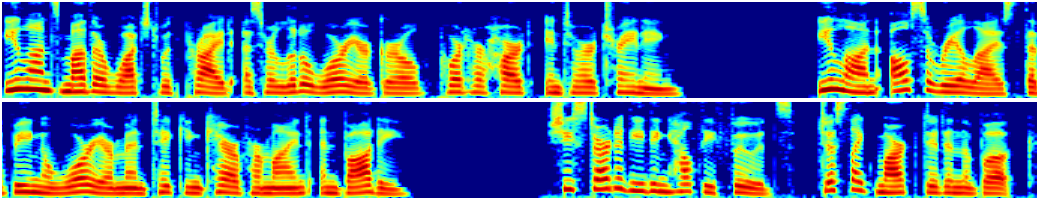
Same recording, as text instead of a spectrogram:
Elon's mother watched with pride as her little warrior girl poured her heart into her training. Elon also realized that being a warrior meant taking care of her mind and body. She started eating healthy foods, just like Mark did in the book.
